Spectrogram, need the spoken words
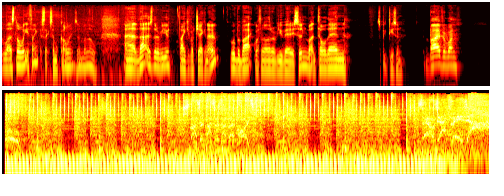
Let us know what you think. Stick some comments in below. Uh, that is the review. Thank you for checking it out. We'll be back with another review very soon, but until then, speak to you soon. Bye, everyone. Till death we die!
